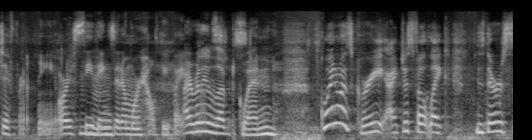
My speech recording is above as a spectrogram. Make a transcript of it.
differently or see things in a more healthy way. I really That's loved just- Gwen. Gwen was great. I just felt like there's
